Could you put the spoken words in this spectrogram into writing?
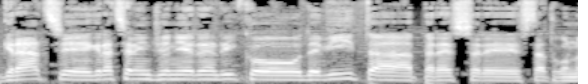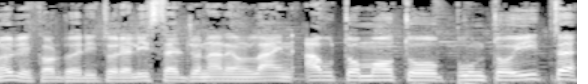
Grazie, grazie all'ingegnere Enrico De Vita per essere stato con noi, ricordo editorialista del giornale online automoto.it.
